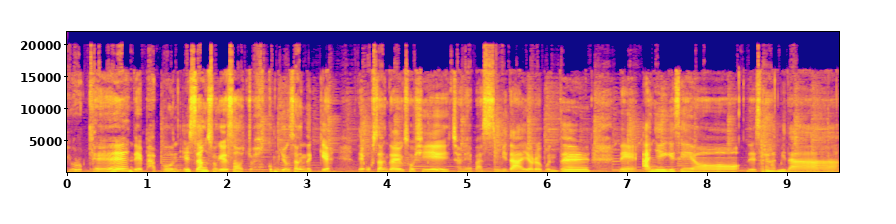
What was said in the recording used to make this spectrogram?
이렇게 네, 바쁜 일상 속에서 조금 영상 늦게 네, 옥상 다육 소식 전해봤습니다. 여러분들, 네, 안녕히 계세요. 네, 사랑합니다.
